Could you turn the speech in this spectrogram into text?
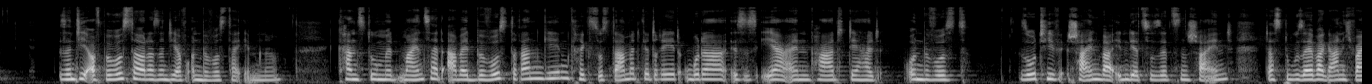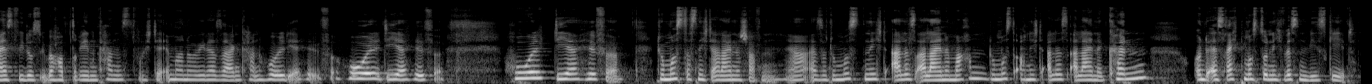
sind die auf bewusster oder sind die auf unbewusster Ebene? Kannst du mit Mindset-Arbeit bewusst rangehen? Kriegst du es damit gedreht? Oder ist es eher ein Part, der halt unbewusst so tief scheinbar in dir zu sitzen scheint, dass du selber gar nicht weißt, wie du es überhaupt drehen kannst, wo ich dir immer nur wieder sagen kann, hol dir Hilfe, hol dir Hilfe. Hol dir Hilfe. Du musst das nicht alleine schaffen, ja? Also du musst nicht alles alleine machen, du musst auch nicht alles alleine können und erst recht musst du nicht wissen, wie es geht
